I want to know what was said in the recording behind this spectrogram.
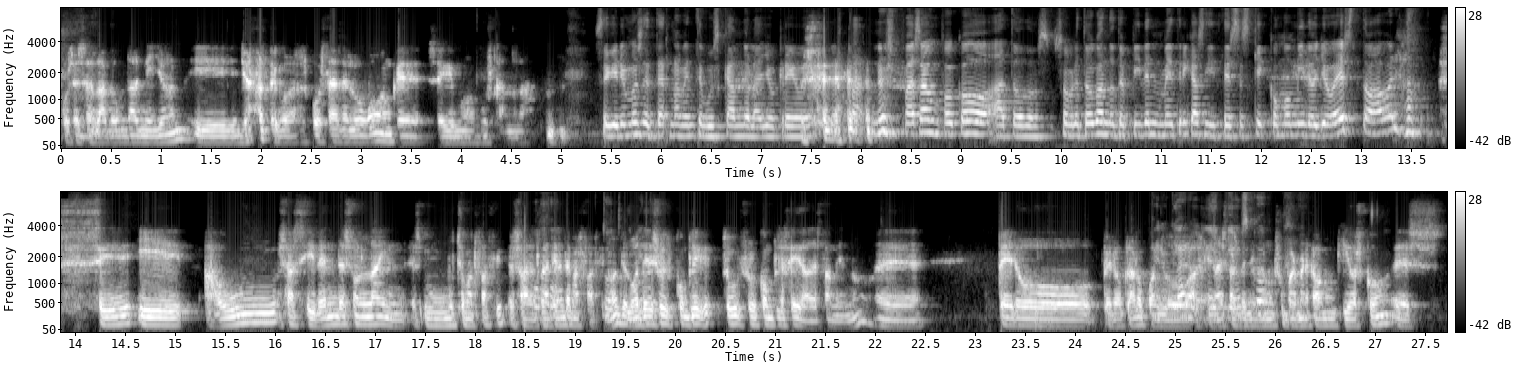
Pues esa es la pregunta del millón y yo no tengo la respuesta desde luego, aunque seguimos buscándola. Seguiremos eternamente buscándola, yo creo. ¿eh? Nos, pasa un poco a todos, sobre todo cuando te piden métricas y dices, es que ¿cómo mido yo esto ahora? Sí, y aún, o sea, si vendes online es mucho más fácil, o sea, es relativamente más fácil, ¿no? Luego tiene sus, sus, complejidades también, ¿no? Eh, pero, pero claro, cuando al final estás vendiendo en un supermercado o en un kiosco, es,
